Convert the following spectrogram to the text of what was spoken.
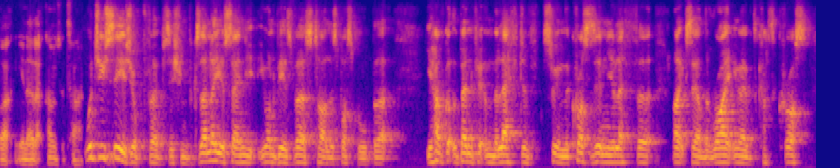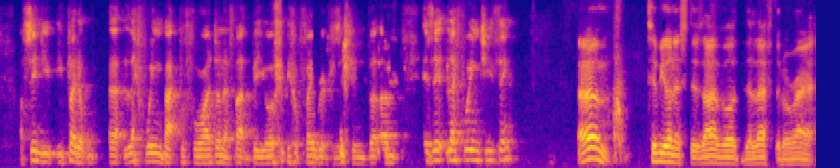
But you know, that comes with time. What do you see as your preferred position? Because I know you're saying you, you want to be as versatile as possible, but you have got the benefit on the left of swinging the crosses in your left foot, like say on the right, you're able to cut across. I've seen you, you played at left wing back before. I don't know if that'd be your, your favourite position, but um, is it left wing? Do you think? Um, to be honest, there's either the left or the right.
